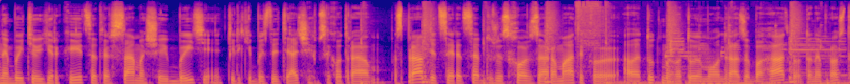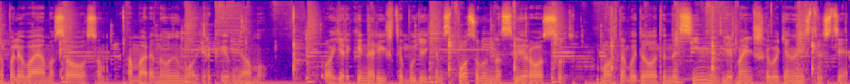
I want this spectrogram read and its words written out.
Небиті огірки це те ж саме, що й биті, тільки без дитячих психотравм. Насправді цей рецепт дуже схож за ароматикою, але тут ми готуємо одразу багато та не просто поливаємо соусом, а маринуємо огірки в ньому. Огірки наріжте будь-яким способом на свій розсуд. Можна видалити насіння для меншої водянистості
